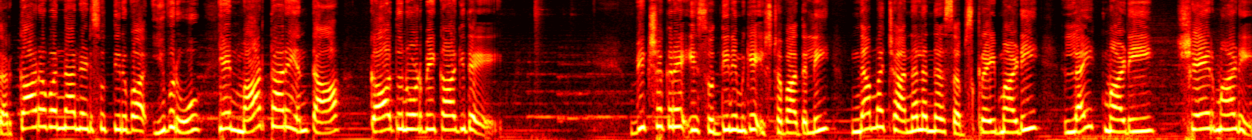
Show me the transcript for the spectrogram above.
ಸರ್ಕಾರವನ್ನ ನಡೆಸುತ್ತಿರುವ ಇವರು ಏನ್ ಮಾಡ್ತಾರೆ ಅಂತ ಕಾದು ನೋಡಬೇಕಾಗಿದೆ. ವೀಕ್ಷಕರೇ, ಈ ಸುದ್ದಿ ನಿಮಗೆ ಇಷ್ಟವಾದಲ್ಲಿ ನಮ್ಮ ಚಾನೆಲ್ ಅನ್ನ ಸಬ್ಸ್ಕ್ರೈಬ್ ಮಾಡಿ, ಲೈಕ್ ಮಾಡಿ, ಶೇರ್ ಮಾಡಿ.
